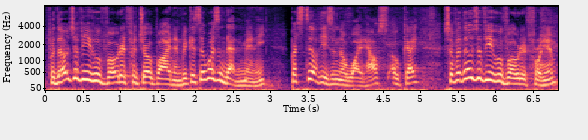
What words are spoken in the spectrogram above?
for those of you who voted for Joe Biden, because there wasn't that many, but still he's in the White House, okay? So for those of you who voted for him,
